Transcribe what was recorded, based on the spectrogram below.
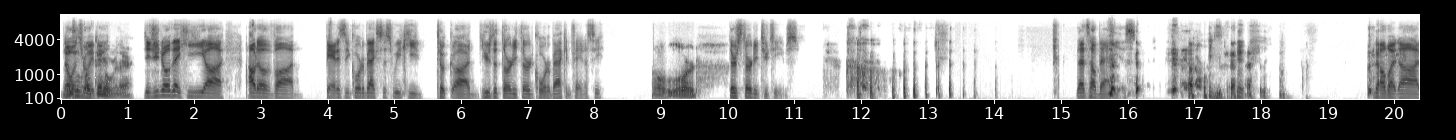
no it's really good bad. over there did you know that he uh out of uh fantasy quarterbacks this week he took uh he was the 33rd quarterback in fantasy. Oh Lord. There's 32 teams. That's how bad he is. Oh, No, but uh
